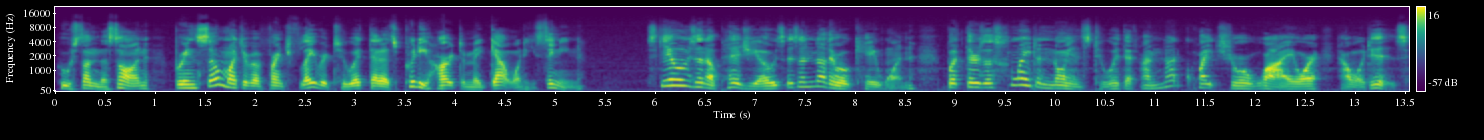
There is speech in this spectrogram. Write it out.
who sung the song, brings so much of a French flavor to it that it's pretty hard to make out what he's singing. Scales and Arpeggios is another okay one, but there's a slight annoyance to it that I'm not quite sure why or how it is.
